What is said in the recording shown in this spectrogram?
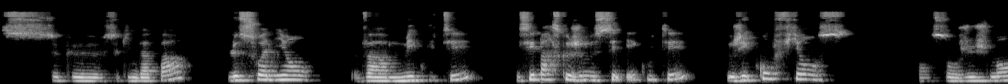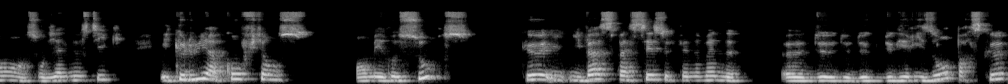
ce que ce qui ne va pas. Le soignant va m'écouter. C'est parce que je me sais écouter que j'ai confiance en son jugement, en son diagnostic, et que lui a confiance en mes ressources, qu'il il va se passer ce phénomène euh, de, de, de, de, guérison parce que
